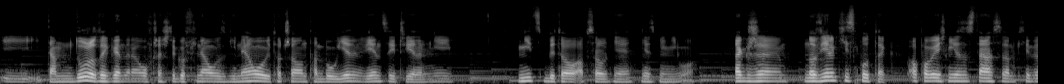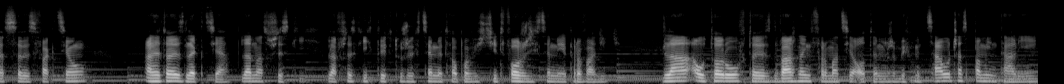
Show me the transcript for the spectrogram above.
i, i tam dużo tych generałów w czasie tego finału zginęło i to, czy on tam był jeden więcej, czy jeden mniej, nic by to absolutnie nie zmieniło. Także, no wielki smutek. Opowieść nie została zamknięta z satysfakcją, Ale to jest lekcja dla nas wszystkich, dla wszystkich tych, którzy chcemy te opowieści tworzyć, chcemy je prowadzić. Dla autorów to jest ważna informacja o tym, żebyśmy cały czas pamiętali,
